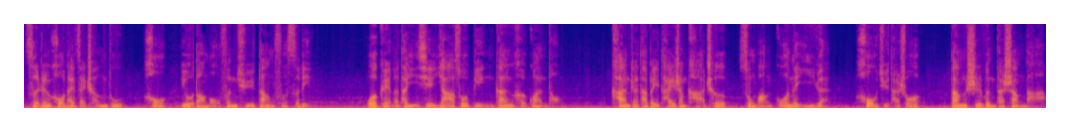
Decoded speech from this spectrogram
此人后来在成都，后又到某分区当副司令。我给了他一些压缩饼干和罐头，看着他被抬上卡车送往国内医院。后据他说，当时问他上哪，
